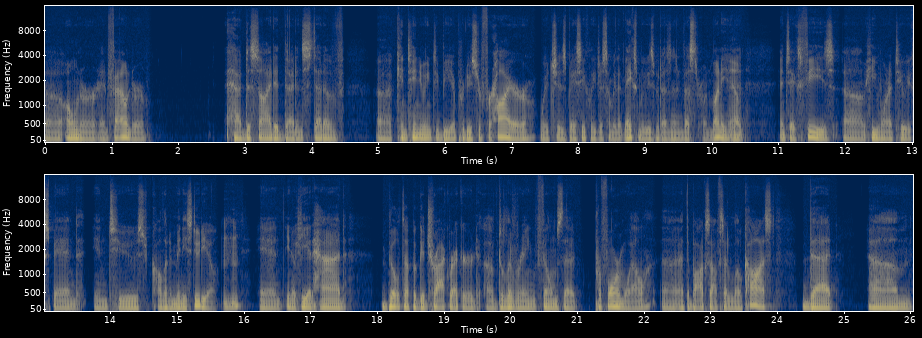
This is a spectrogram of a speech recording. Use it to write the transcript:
uh, owner and founder, had decided that instead of uh, continuing to be a producer for hire, which is basically just somebody that makes movies but doesn't invest their own money in Yeah. it and takes fees. Um, he wanted to expand into call it a mini studio, and you know he had had built up a good track record of delivering films that perform well uh, at the box office at a low cost. That um,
